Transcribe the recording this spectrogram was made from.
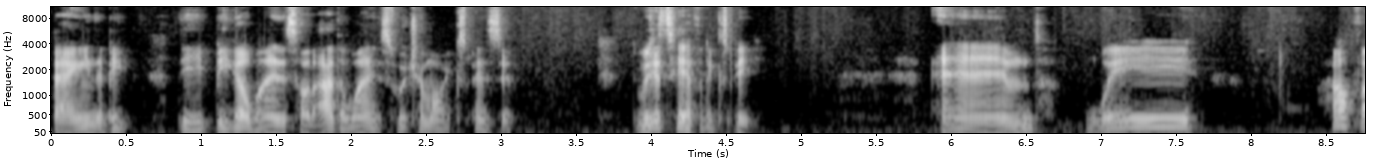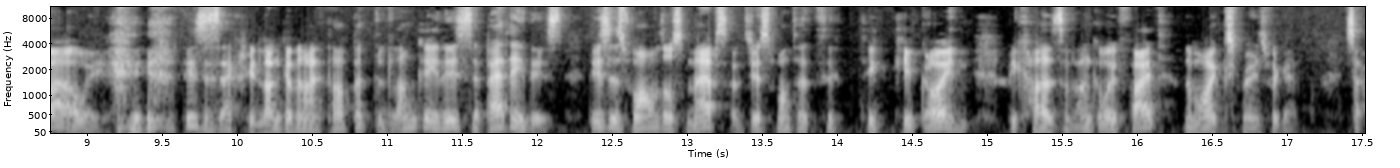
buying the big the bigger ones or the other ones which are more expensive. We're just here for the XP. And we... How far are we? this is actually longer than I thought, but the longer it is, the better it is. This is one of those maps I just wanted to, to keep going, because the longer we fight, the more experience we get. So,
